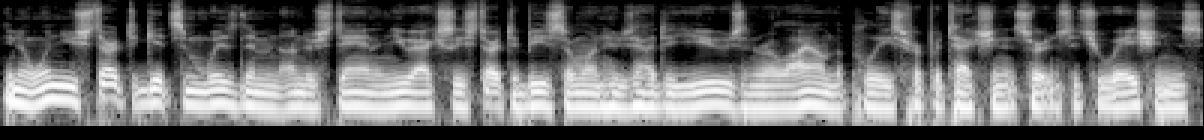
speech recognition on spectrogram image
You know, when you start to get some wisdom and understand, and you actually start to be someone who's had to use and rely on the police for protection in certain situations,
